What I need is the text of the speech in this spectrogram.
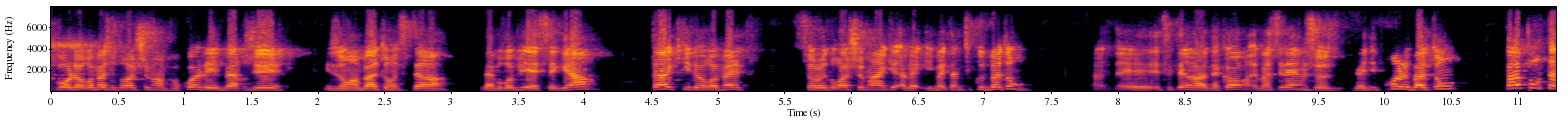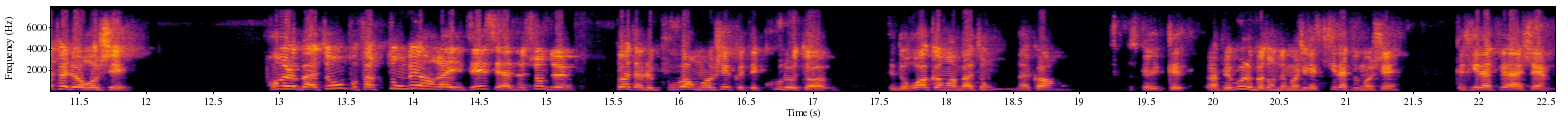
pour le remettre sur le droit chemin Pourquoi les bergers, ils ont un bâton, etc. La brebis, elle s'égare, tac, ils le remettent sur le droit chemin, ils mettent un petit coup de bâton, etc. D'accord? Et eh ben c'est la même chose. Il a dit prends le bâton, pas pour taper le rocher. Prends le bâton pour faire tomber en réalité, c'est la notion de toi, tu as le pouvoir Moshe que tu es cool au top, tu es droit comme un bâton, d'accord? Parce que, rappelez-vous, le bâton de Moshe, qu'est-ce qu'il a fait Moshe Qu'est-ce qu'il a fait Hachem?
